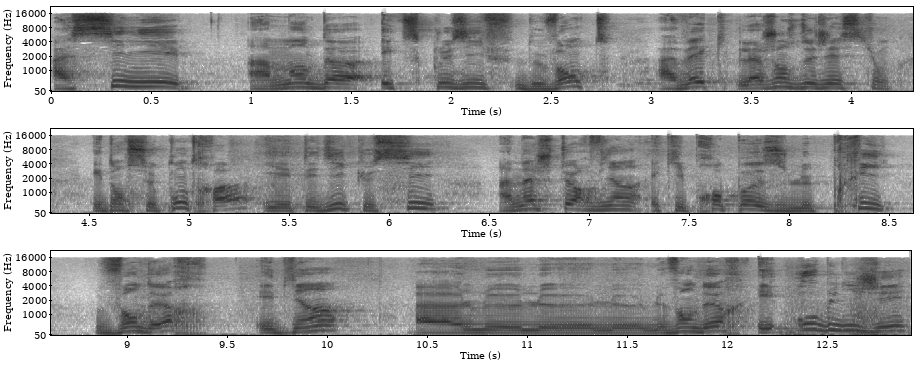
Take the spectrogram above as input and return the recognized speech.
a signé un mandat exclusif de vente avec l'agence de gestion. Et dans ce contrat, il a été dit que si un acheteur vient et qui propose le prix vendeur, eh bien euh, le, le vendeur est obligé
